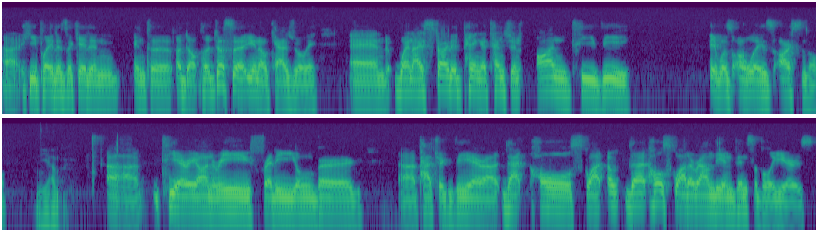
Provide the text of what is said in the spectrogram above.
Uh, he played as a kid and into adulthood, just uh, you know, casually. And when I started paying attention on TV, it was always Arsenal. Yep. Uh, Thierry Henry, Freddie Ljungberg, uh, Patrick Vieira, that whole squad, uh, that whole squad around the Invincible years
